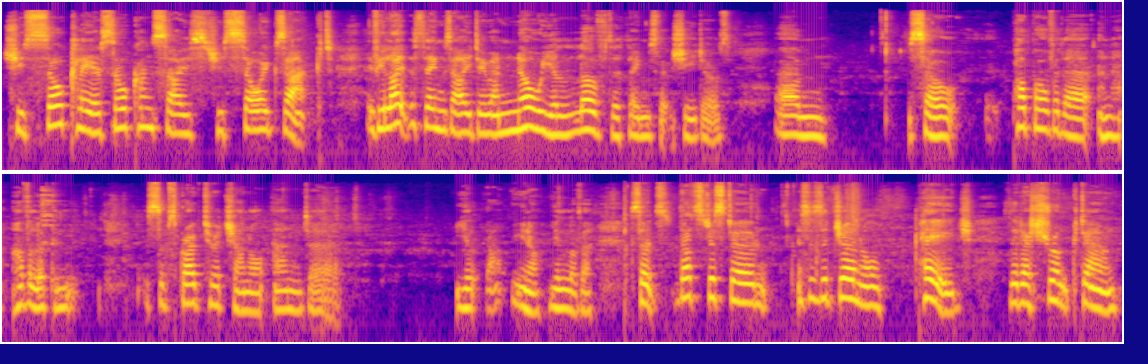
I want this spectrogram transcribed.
She's so clear, so concise, she's so exact. If you like the things I do, I know you'll love the things that she does. Um, so pop over there and have a look and subscribe to her channel and uh, you'll you know you'll love her. So it's that's just um this is a journal page that I shrunk down.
